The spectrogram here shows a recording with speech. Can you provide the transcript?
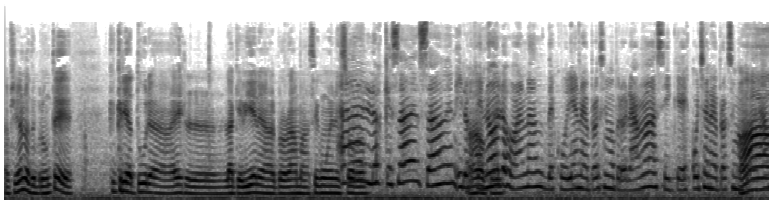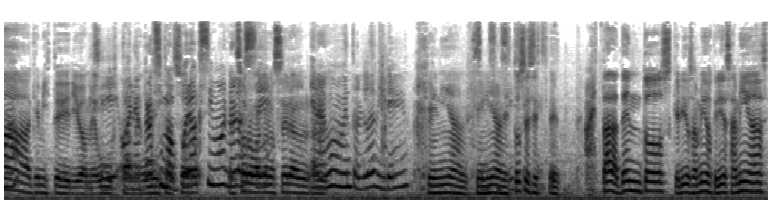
Al final no te pregunté. ¿Qué criatura es la que viene al programa, así como viene el Ah, zorro? los que saben, saben, y los Ah, que no los van a descubrir en el próximo programa, así que escuchen el próximo programa. Ah, qué misterio, me Sí, gusta. o en el próximo El zorro- próximo, no el lo zorro va a conocer al, En al- algún momento lo diré. Genial, genial. sí, sí, Entonces, este, a estar atentos, queridos amigos, queridas amigas.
